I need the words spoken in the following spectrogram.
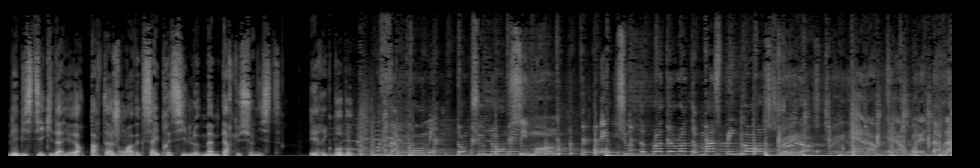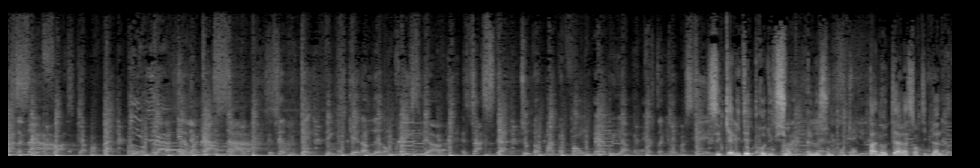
Les Beastie qui d'ailleurs partageront avec Cypress Hill le même percussionniste, Eric Bobo. Ces qualités de production, elles ne sont pourtant pas notées à la sortie de l'album.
